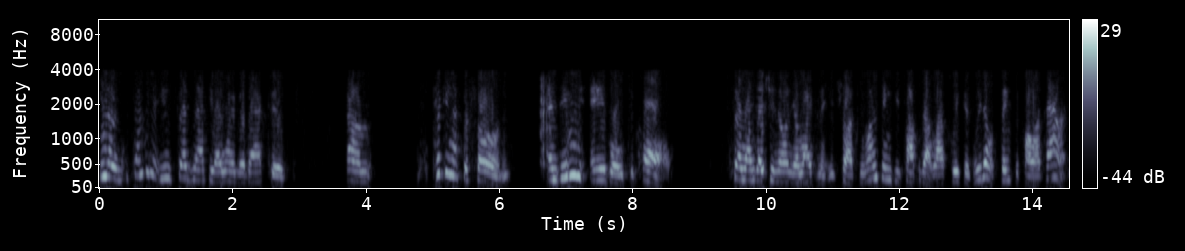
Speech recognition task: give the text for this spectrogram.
You know, something that you said, Matthew, I want to go back to. Um, picking up the phone and being able to call someone that you know in your life and that you trust. And one of the things you talked about last week is we don't think to call our parents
